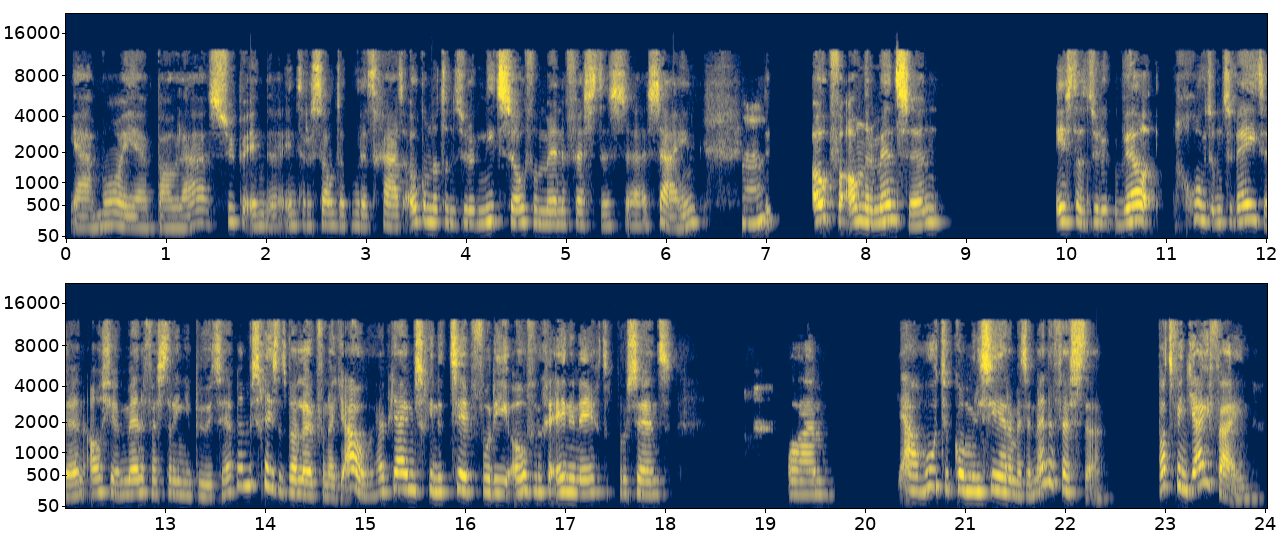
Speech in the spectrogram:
Ja, mooi, eh, Paula. Super eh, interessant ook hoe dat gaat. Ook omdat er natuurlijk niet zoveel manifestors eh, zijn. Hm? Ook voor andere mensen is dat natuurlijk wel goed om te weten als je een manifester in je buurt hebt. En misschien is het wel leuk vanuit jou. Heb jij misschien een tip voor die overige 91% ehm, ja, hoe te communiceren met een manifester? Wat vind jij fijn?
